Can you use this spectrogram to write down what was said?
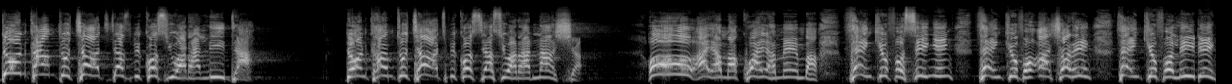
Don't come to church just because you are a leader. Don't come to church because just you are a usher. Oh, I am a choir member. Thank you for singing. Thank you for ushering. Thank you for leading.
